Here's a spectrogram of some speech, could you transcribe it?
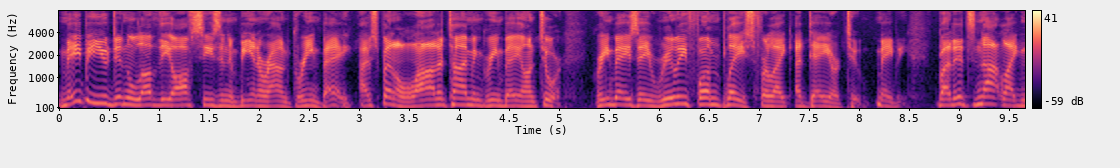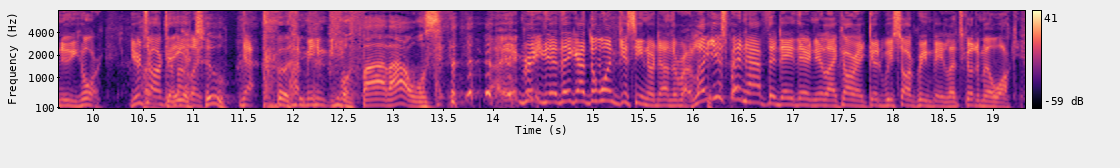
Maybe you didn't love the offseason and being around Green Bay. I've spent a lot of time in Green Bay on tour. Green Bay is a really fun place for like a day or two, maybe, but it's not like New York. You're talking a day about or like, two. Yeah, I mean for five hours. I agree. Yeah, they got the one casino down the road. Like you spend half the day there, and you're like, all right, good. We saw Green Bay. Let's go to Milwaukee.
